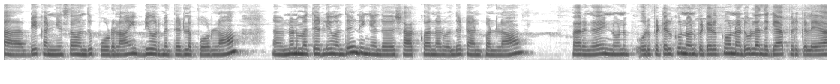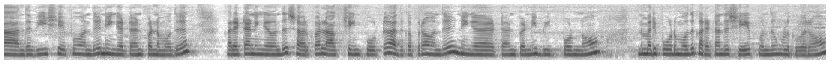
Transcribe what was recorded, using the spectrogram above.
அப்படியே கன்யூஸாக வந்து போடலாம். இப்படி ஒரு மெத்தடில் போடலாம். இன்னொன்று மெத்தட்லேயும் வந்து நீங்கள் இந்த ஷார்ப் கார்னர் வந்து டர்ன் பண்ணலாம். பாருங்கள் இன்னொன்று ஒரு பெட்டலுக்கும் இன்னொன்று பெட்டலுக்கும் நடுவில் அந்த கேப் இருக்கு இல்லையா? அந்த வி ஷேப்பும் வந்து நீங்கள் டர்ன் பண்ணும்போது கரெக்டாக நீங்கள் வந்து ஷார்ப்பாக லாக் செயின் போட்டு அதுக்கப்புறம் வந்து நீங்கள் டர்ன் பண்ணி பீட் போடணும். இந்த மாதிரி போடும்போது கரெக்டாக அந்த ஷேப் வந்து உங்களுக்கு வரும்.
